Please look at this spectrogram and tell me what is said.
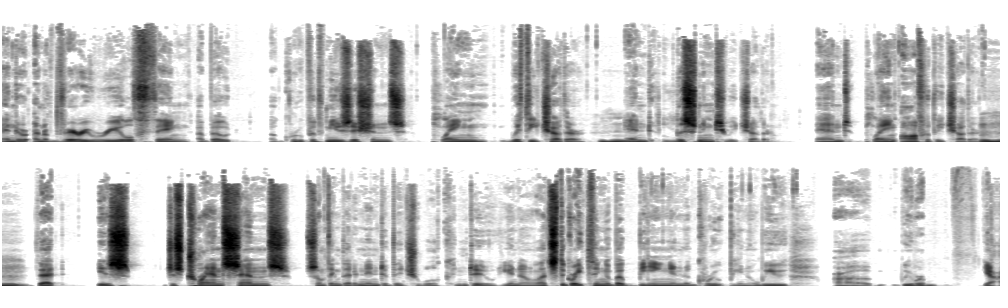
and a, and a very real thing about a group of musicians playing with each other and listening to each other and playing off of each other that is just transcends something that an individual can do. You know, that's the great thing about being in a group. You know, we uh, we were. Yeah,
